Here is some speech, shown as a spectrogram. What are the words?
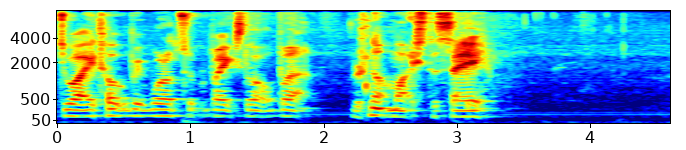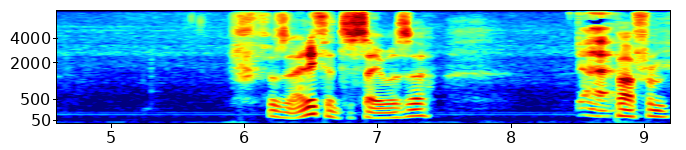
do you want to talk about World Superbikes a little bit? There's not much to say. There wasn't anything to say, was there? Uh, Apart from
